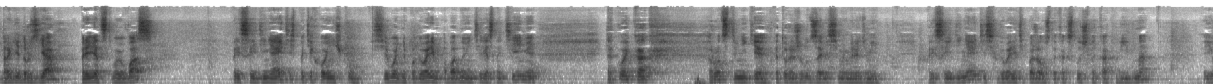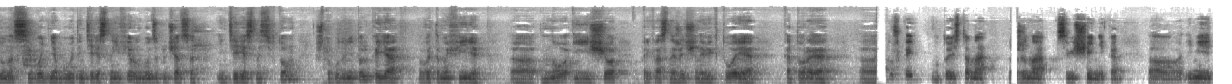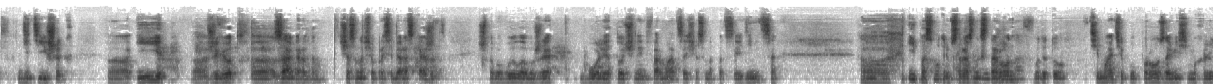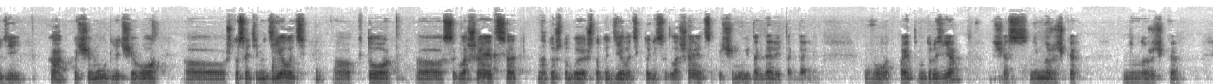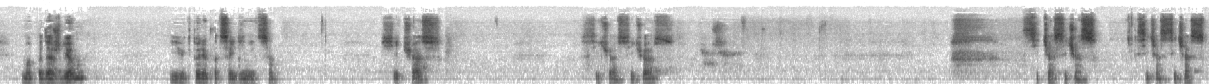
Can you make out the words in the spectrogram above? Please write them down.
Дорогие друзья, приветствую вас. Присоединяйтесь потихонечку. Сегодня поговорим об одной интересной теме, такой как родственники, которые живут с зависимыми людьми. Присоединяйтесь, говорите, пожалуйста, как слышно, как видно. И у нас сегодня будет интересный эфир, он будет заключаться интересность в том, что буду не только я в этом эфире, э, но и еще прекрасная женщина Виктория, которая э, матушкой, ну то есть она жена священника, э, имеет детишек и живет за городом. Сейчас она все про себя расскажет, чтобы было уже более точная информация. Сейчас она подсоединится. А, и посмотрим с разных сторон вот эту тематику про зависимых людей. Как, почему, для чего, а, что с этим делать, а, кто соглашается на то, чтобы что-то делать, кто не соглашается, почему и так далее, и так далее. Вот, поэтому, друзья, сейчас немножечко, немножечко мы подождем, и Виктория подсоединится. Сейчас. Сейчас, сейчас. Сейчас, сейчас. Сейчас, сейчас.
